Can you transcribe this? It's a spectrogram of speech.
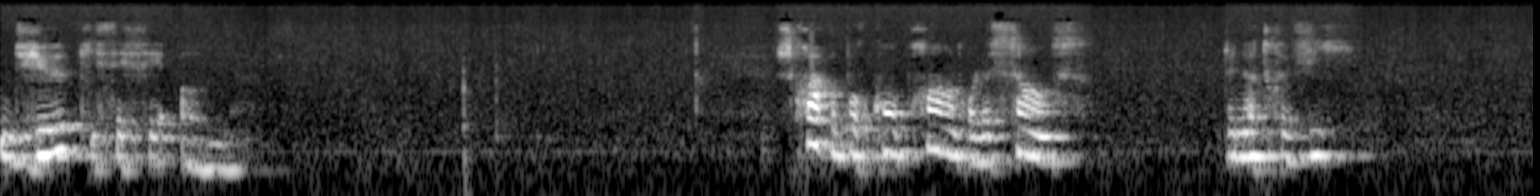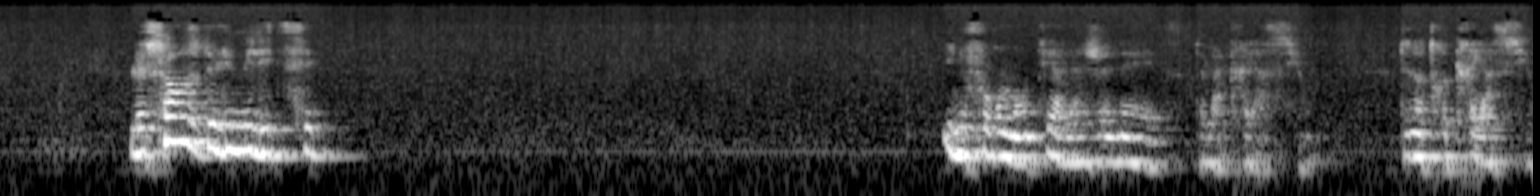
Dieu qui s'est fait homme. Je crois que pour comprendre le sens de notre vie, le sens de l'humilité, il nous faut remonter à la genèse de la création, de notre création.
